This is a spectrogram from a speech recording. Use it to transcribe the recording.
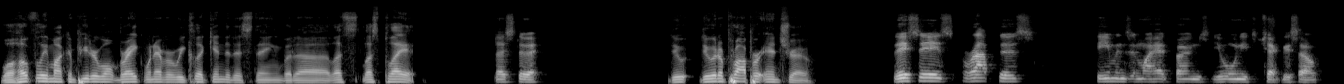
Well, hopefully my computer won't break whenever we click into this thing, but uh let's let's play it. Let's do it. Do do it a proper intro. This is Raptors, Demons in My Headphones. You all need to check this out.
